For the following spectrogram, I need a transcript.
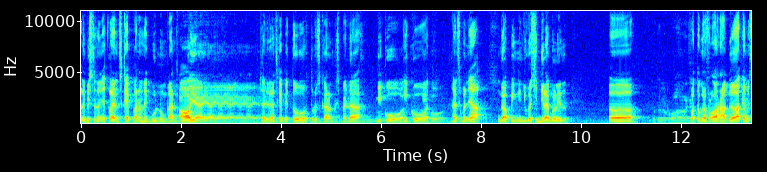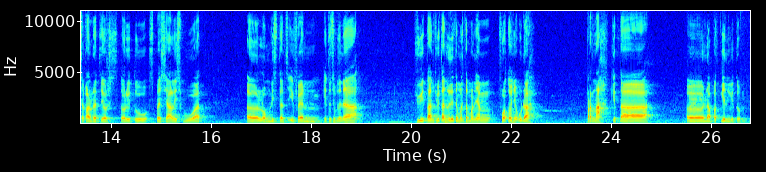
lebih senangnya ke landscape karena naik gunung kan. Oh iya iya iya iya iya iya. iya. Dari landscape itu terus sekarang ke sepeda ngikut. ngikut. Dan sebenarnya nggak pingin juga sih dilabelin eh fotografer olahraga. fotografer olahraga atau Ya. misalkan Red Your Story itu spesialis buat eh, long distance event. Itu sebenarnya cuitan-cuitan dari teman-teman yang fotonya udah pernah kita eh, dapetin gitu.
